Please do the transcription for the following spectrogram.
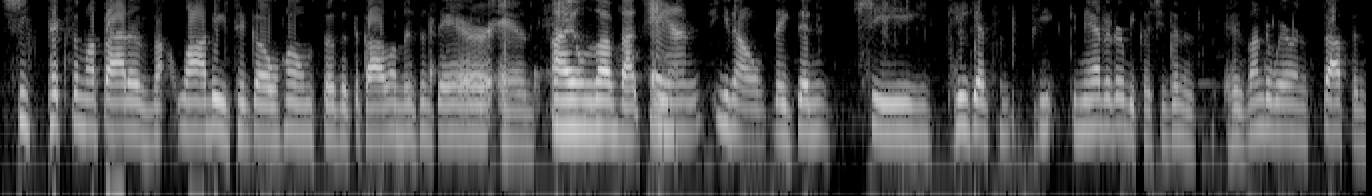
she picks him up out of lobby to go home so that the golem isn't there and I love that scene. And you know, they then she he gets he, mad at her because she's in his his underwear and stuff and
